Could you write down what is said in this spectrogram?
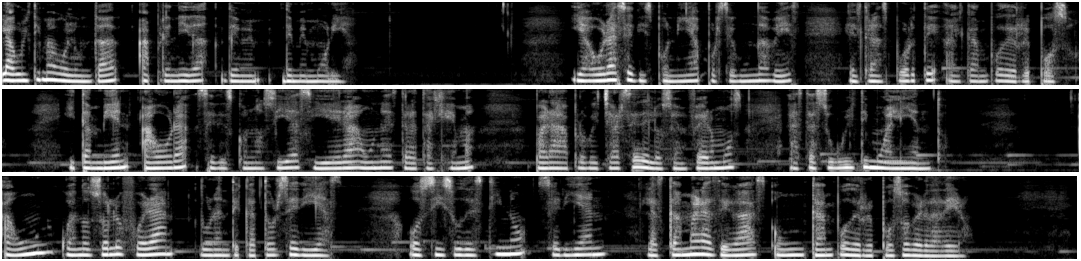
La última voluntad aprendida de, de memoria. Y ahora se disponía por segunda vez el transporte al campo de reposo. Y también ahora se desconocía si era una estratagema para aprovecharse de los enfermos hasta su último aliento, aun cuando solo fueran durante 14 días, o si su destino serían las cámaras de gas o un campo de reposo verdadero.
